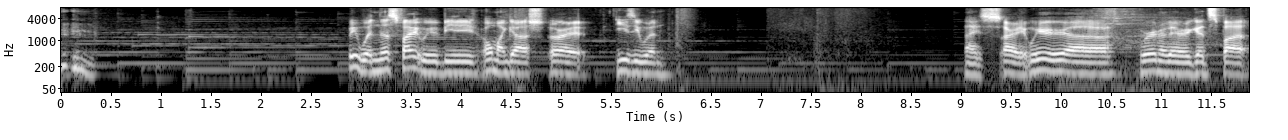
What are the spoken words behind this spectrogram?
we win this fight, we would be, oh my gosh, all right, easy win. Nice. All right, we're uh, we're in a very good spot.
